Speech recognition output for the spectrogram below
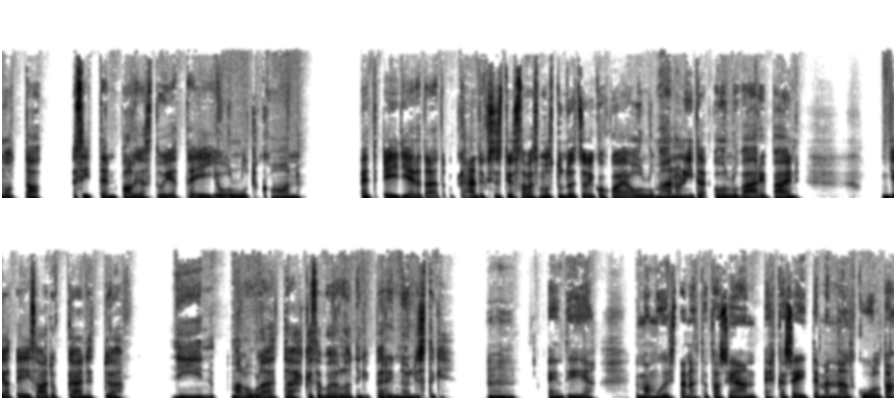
mutta sitten paljastui, että ei ollutkaan. Et ei tiedetä, että kääntyksestä jossain vaiheessa. Musta tuntuu, että se oli koko ajan ollut. Mähän on itse ollut väärinpäin ja ei saatu käännettyä. Niin mä luulen, että ehkä se voi olla jotenkin perinnöllistäkin. Mm, en tiedä. Mä muistan, että tosiaan ehkä seitsemänneltä kuulta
